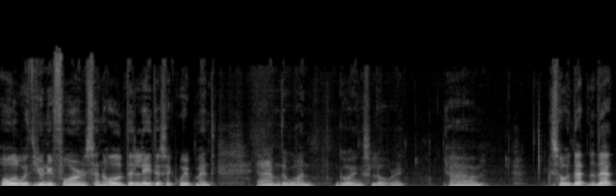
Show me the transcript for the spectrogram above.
all with uniforms and all the latest equipment and I'm the one going slow, right? Um, so that that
